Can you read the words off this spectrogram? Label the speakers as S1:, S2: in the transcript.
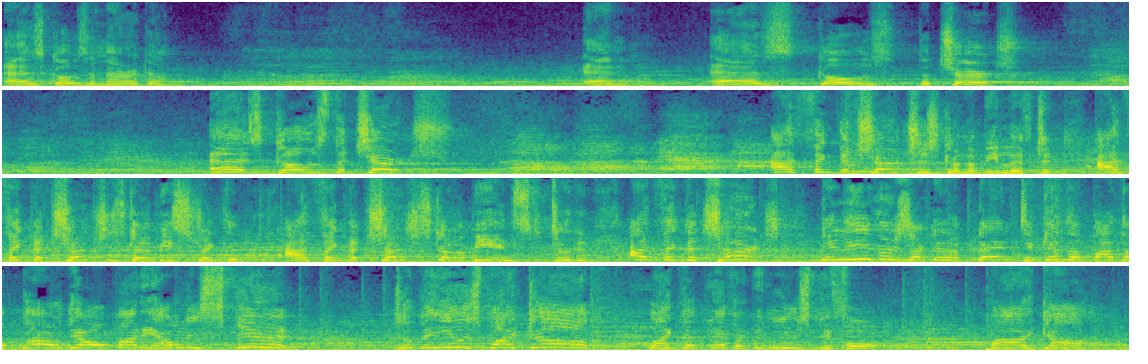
S1: As goes America. And as goes the church. As goes the church. I think the church is going to be lifted. I think the church is going to be strengthened. I think the church is going to be instituted. I think the church, believers are going to band together by the power of the Almighty Holy Spirit to be used by God like they've never been used before. My God.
